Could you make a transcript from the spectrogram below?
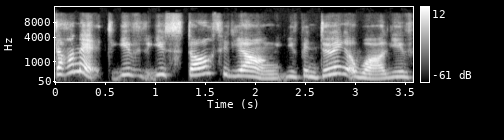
done it. You've you started young. You've been doing it a while. You've,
